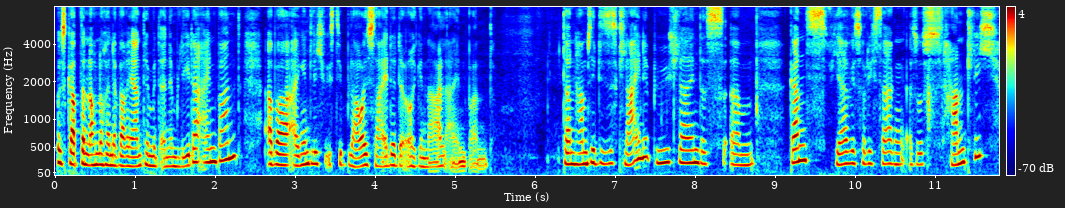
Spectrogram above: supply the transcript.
Es gab dann auch noch eine Variante mit einem Ledereinband, aber eigentlich ist die blaue Seide der Originaleinband. Dann haben sie dieses kleine Büchlein, das ähm, ganz, ja, wie soll ich sagen, also handlich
